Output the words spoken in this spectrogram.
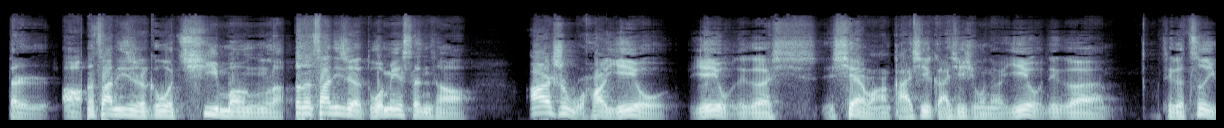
儿啊！那战地记者给我气懵了，那战地记者多没深啊！二十五号也有也有这个线王，感谢感谢兄弟，也有这个这个志宇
